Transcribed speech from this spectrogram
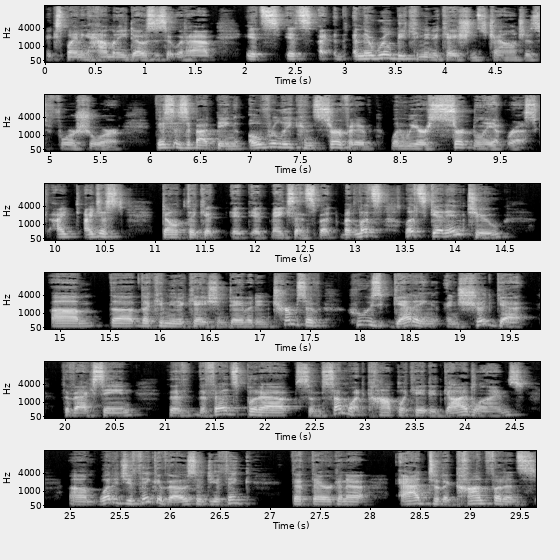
explaining how many doses it would have. It's it's uh, and there will be communications challenges for sure. This is about being overly conservative when we are certainly at risk. I, I just don't think it, it, it makes sense. But but let's let's get into um, the the communication, David, in terms of who's getting and should get the vaccine. The the feds put out some somewhat complicated guidelines. Um, what did you think of those? And do you think that they're going to add to the confidence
